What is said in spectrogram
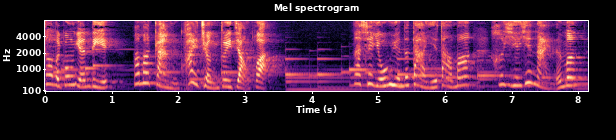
到了公园里，妈妈赶快整队讲话。那些游园的大爷大妈和爷爷奶奶们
